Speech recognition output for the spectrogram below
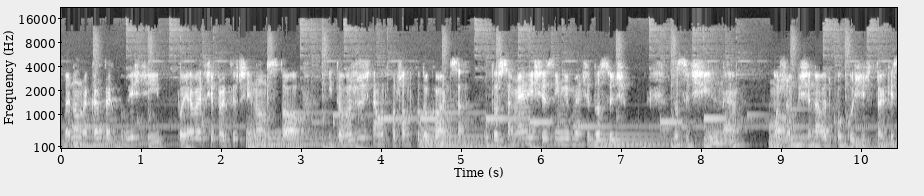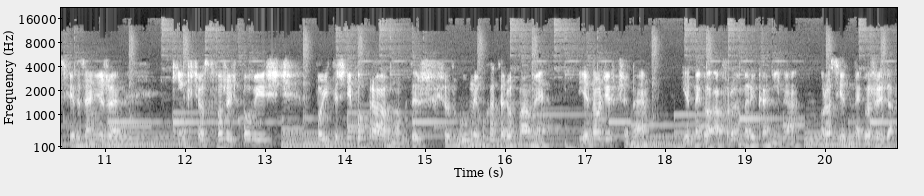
będą na kartach powieści pojawiać się praktycznie non-stop i towarzyszyć nam od początku do końca. Utożsamianie się z nimi będzie dosyć, dosyć silne. Można by się nawet pokusić o takie stwierdzenie, że King chciał stworzyć powieść politycznie poprawną, gdyż wśród głównych bohaterów mamy jedną dziewczynę, jednego Afroamerykanina oraz jednego Żyda.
